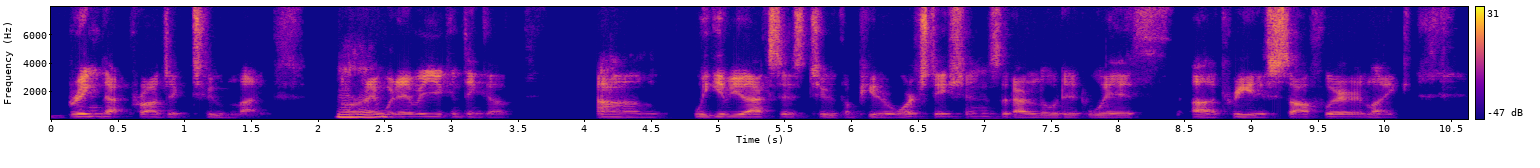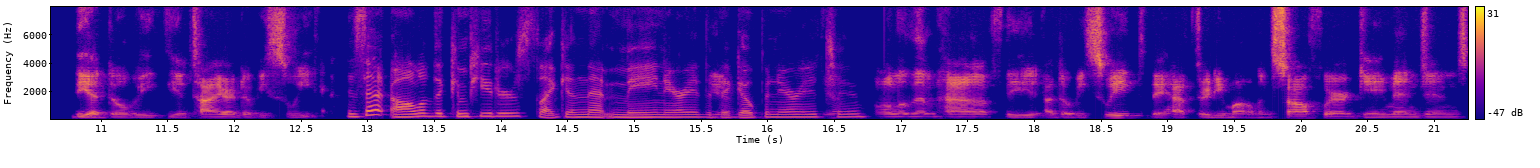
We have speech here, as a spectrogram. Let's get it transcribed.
bring that project to life. All right, Mhm. whatever you can think of. Um, we give you access to computer workstations that are loaded with uh, creative software like the Adobe, the entire Adobe suite. Is that all of the computers like in that main area, the Yeah. big open area Yeah, too? All of them have the Adobe suite. They have 3D modeling software, game engines,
